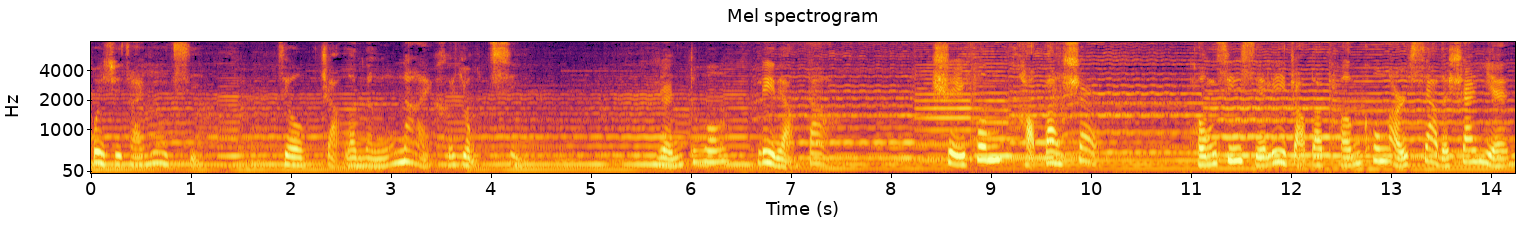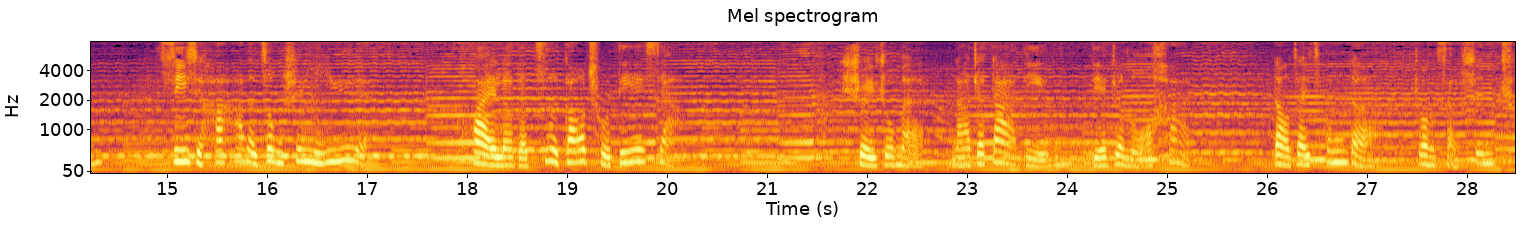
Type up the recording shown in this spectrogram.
汇聚在一起，就长了能耐和勇气。人多力量大，水风好办事儿。同心协力找到腾空而下的山岩，嘻嘻哈哈的纵身一跃，快乐的自高处跌下。水族们拿着大鼎，叠着罗汉，倒栽葱的撞向深处，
